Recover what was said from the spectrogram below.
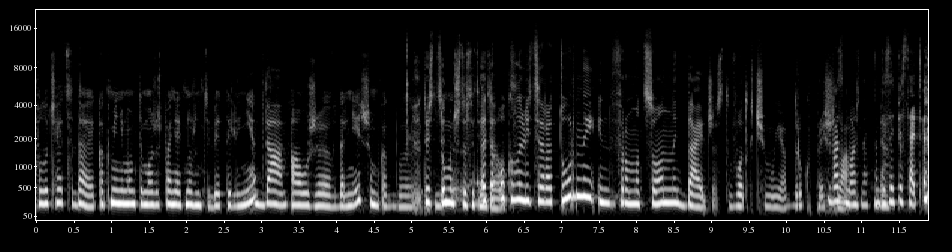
Получается, да. И как минимум ты можешь понять, нужен тебе это или нет. Да. А уже в дальнейшем как бы То есть думать, что с этим это делать. около литературный информационный дайджест. Вот к чему я вдруг пришла. Возможно, надо Да. записать. Как-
